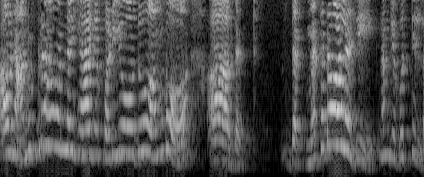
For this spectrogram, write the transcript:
ಅವನ ಅನುಗ್ರಹವನ್ನ ಹೇಗೆ ಪಡೆಯೋದು ಅಂಬೋ, ಆ, ದಟ್ ದಟ್ ಮೆಥಡಾಲಜಿ ನಮಗೆ ಗೊತ್ತಿಲ್ಲ.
